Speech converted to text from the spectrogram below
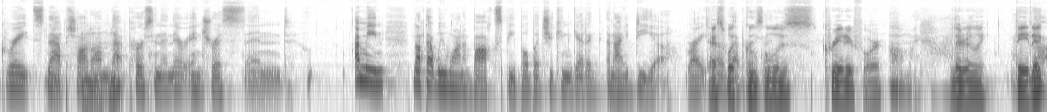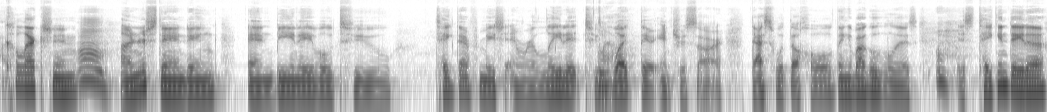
great snapshot on Mm-hmm. that person and their interests and who- I mean, not that we want to box people, but you can get a, an idea, right? That's what that. Google is created for. Oh my god. literally data God. collection Mm. understanding and being able to take that information and relate it to what their interests are. That's what the whole thing about google is Mm. is taking data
